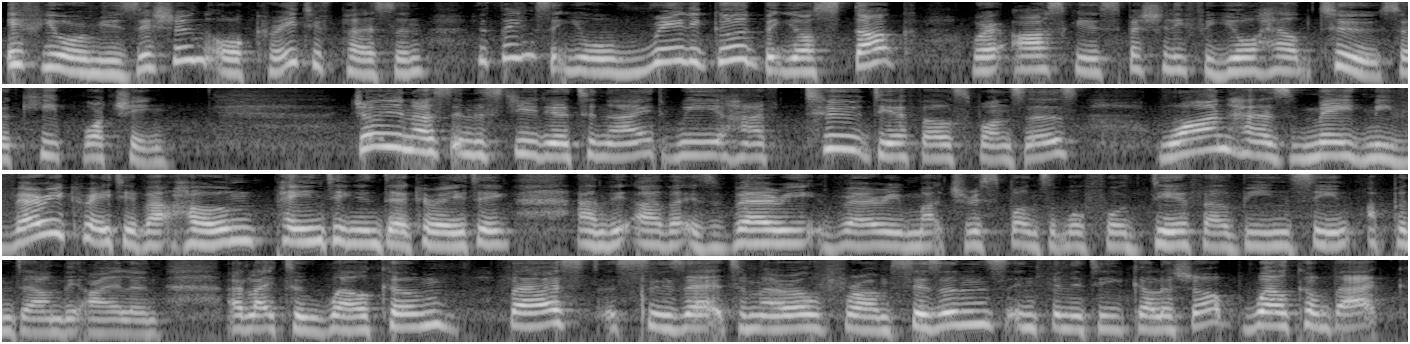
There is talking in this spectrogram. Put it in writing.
If you're a musician or creative person who thinks that you're really good but you're stuck, we're asking especially for your help too, so keep watching. Joining us in the studio tonight, we have two DFL sponsors. One has made me very creative at home, painting and decorating, and the other is very, very much responsible for DFL being seen up and down the island. I'd like to welcome first Suzette Merille from Sisson's Infinity Color Shop. Welcome back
